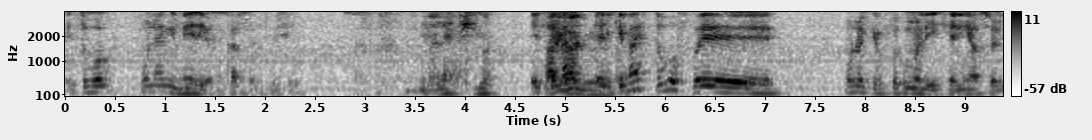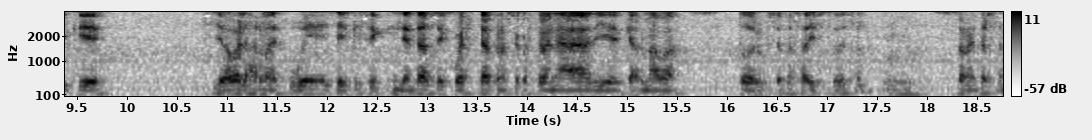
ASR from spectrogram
estuvo un año y medio en la cárcel. Y sí. Una lástima. El, que más, el que más estuvo fue uno que fue como el ingenioso, el que se llevaba las armas de juguete, el que se intentaba secuestrar pero no secuestraba a nadie, el que armaba todo lo que se pasadizo, todo eso, para meterse.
